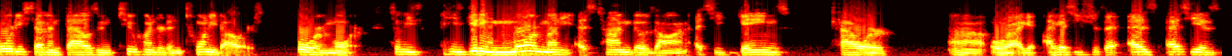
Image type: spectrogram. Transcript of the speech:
$47,220 or more. So he's he's getting more money as time goes on, as he gains power, uh, or I guess, I guess you should say, as as he has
